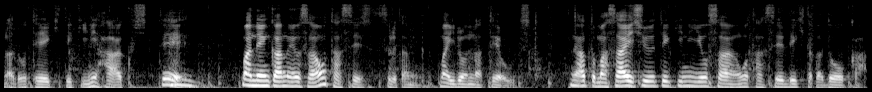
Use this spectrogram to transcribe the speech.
など定期的に把握して、まあ、年間の予算を達成するために、まあ、いろんな手を打つと。であとまあ最終的に予算を達成できたかどうか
